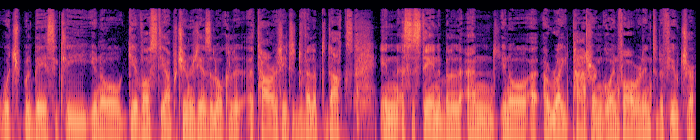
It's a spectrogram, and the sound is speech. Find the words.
which will basically, you know, give us the opportunity as a local authority to develop the docks in a sustainable and, you know, a, a right pattern going forward into the future.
